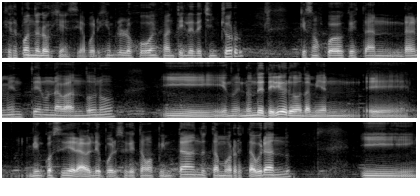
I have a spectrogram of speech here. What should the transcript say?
que responde a la urgencia. Por ejemplo, los juegos infantiles de Chinchorro que son juegos que están realmente en un abandono y en un deterioro también eh, bien considerable, por eso que estamos pintando, estamos restaurando. Y,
